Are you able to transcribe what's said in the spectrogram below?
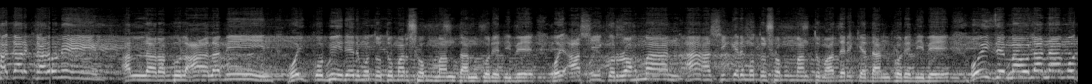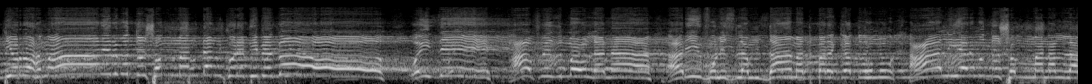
থাকার কারণে আল্লাহ রাব্বুল আলামিন ওই কবিরের মতো তোমার সম্মান দান করে দিবে। ওই আশিকুর রহমান, আশিকের মতো সম্মান তোমাদেরকে দান করে দিবে। ওই যে মাওলানা মতিউর রহমানের মতো সম্মান দান করে দিবে গো। ওই যে হাফিজ মাওলানা আরিফুল ইসলাম দামাত বারাকাতুহুম আলিয়ার মতো সম্মান আল্লাহ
